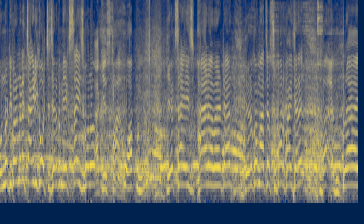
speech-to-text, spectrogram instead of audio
অন্য ডিপার্টমেন্টে চাকরি করছে যেরকম এক্সাইজ বলো এক্সাইজ ফায়ার অপারেটার এরকম আছে সুপারভাইজারে প্রায়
